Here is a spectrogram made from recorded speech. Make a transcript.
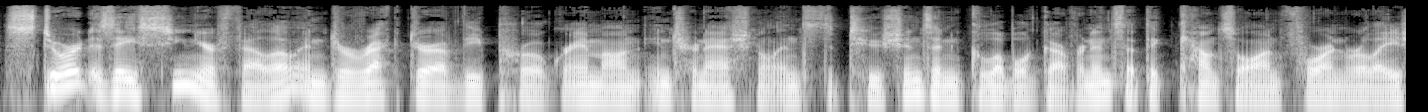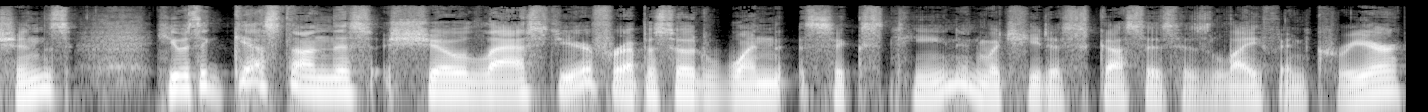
Stuart is a senior fellow and director of the program on international institutions and global governance at the Council on Foreign Relations. He was a guest on this show last year for episode 116, in which he discusses his life and career.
